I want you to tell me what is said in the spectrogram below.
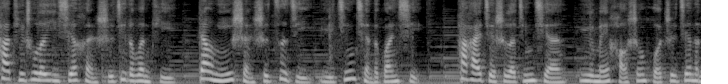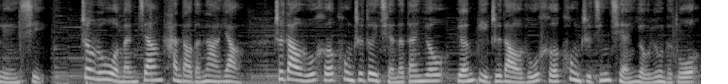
他提出了一些很实际的问题，让你审视自己与金钱的关系。他还解释了金钱与美好生活之间的联系。正如我们将看到的那样，知道如何控制对钱的担忧，远比知道如何控制金钱有用的多。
